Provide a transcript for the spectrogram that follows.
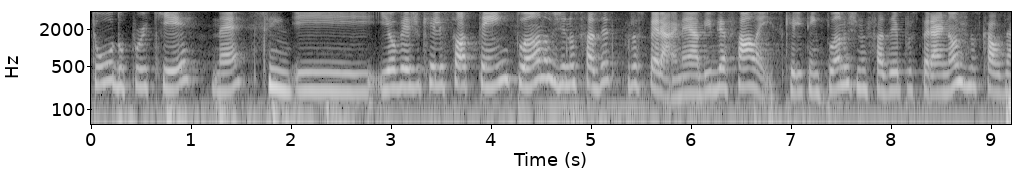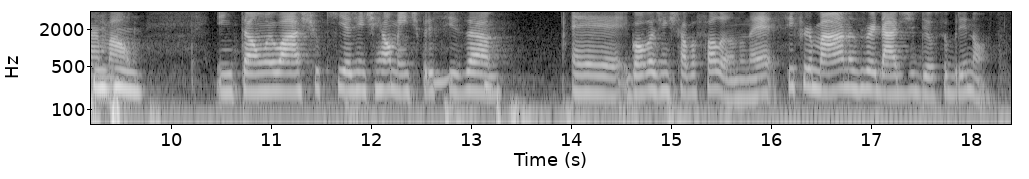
tudo por quê, né? Sim. E, e eu vejo que ele só tem planos de nos fazer prosperar, né? A Bíblia fala isso, que ele tem planos de nos fazer prosperar, não de nos causar mal. Então eu acho que a gente realmente precisa, é, igual a gente estava falando, né? Se firmar nas verdades de Deus sobre nós.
